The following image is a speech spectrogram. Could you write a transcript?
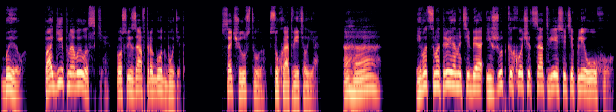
«Был. Погиб на вылазке. Послезавтра год будет». «Сочувствую», — сухо ответил я. «Ага. И вот смотрю я на тебя, и жутко хочется отвесить оплеуху.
